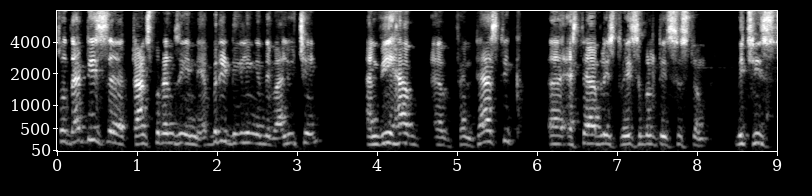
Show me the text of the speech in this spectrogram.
So that is uh, transparency in every dealing in the value chain. And we have a fantastic uh, established traceability system, which is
